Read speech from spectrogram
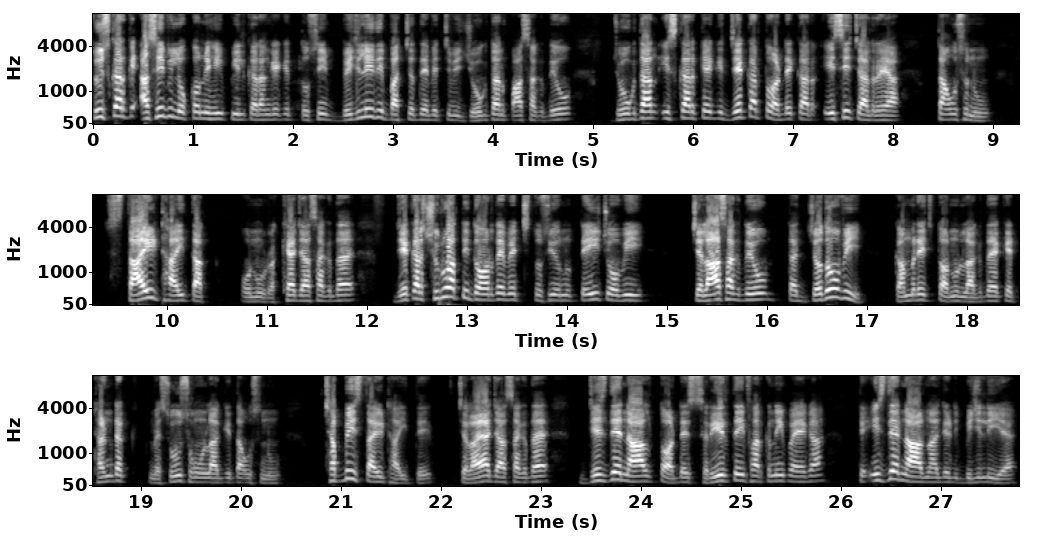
ਸੋ ਇਸ ਕਰਕੇ ਅਸੀਂ ਵੀ ਲੋਕਾਂ ਨੂੰ ਇਹੀ ਅਪੀਲ ਕਰਾਂਗੇ ਕਿ ਤੁਸੀਂ ਬਿਜਲੀ ਦੀ ਬਚਤ ਦੇ ਵਿੱਚ ਵੀ ਯੋਗਦਾਨ ਪਾ ਸਕਦੇ ਹੋ। ਯੋਗਦਾਨ ਇਸ ਕਰਕੇ ਕਿ ਜੇਕਰ ਤੁਹਾਡੇ ਘਰ ਏਸੀ ਚੱਲ ਰਿਹਾ, ਤਾਂ ਉਸ ਨੂੰ 27 28 ਤੱਕ ਉਹਨੂੰ ਰੱਖਿਆ ਜਾ ਸਕਦਾ ਹੈ। ਜੇਕਰ ਸ਼ੁਰੂਆਤੀ ਦੌਰ ਦੇ ਵਿੱਚ ਤੁਸੀਂ ਉਹਨੂੰ 23 24 ਚਲਾ ਸਕਦੇ ਹੋ, ਤਾਂ ਜਦੋਂ ਵੀ ਕਮਰੇ 'ਚ ਤੁਹਾਨੂੰ ਲੱਗਦਾ ਹੈ ਕਿ ਠੰਡਕ ਮਹਿਸੂਸ ਹੋਣ ਲੱਗੀ ਤਾਂ ਉਸ ਨੂੰ 26 27 28 ਤੇ ਚਲਾਇਆ ਜਾ ਸਕਦਾ ਹੈ, ਜਿਸ ਦੇ ਨਾਲ ਤੁਹਾਡੇ ਸਰੀਰ ਤੇ ਹੀ ਫ਼ਰਕ ਨਹੀਂ ਪਏਗਾ ਤੇ ਇਸ ਦੇ ਨਾਲ ਨਾਲ ਜਿਹੜੀ ਬਿਜਲੀ ਹੈ,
